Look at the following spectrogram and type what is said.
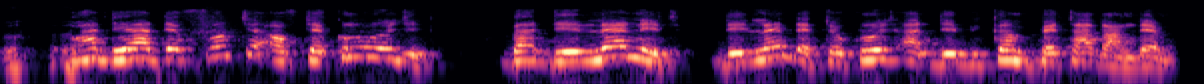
but they are the frontier of technology but they learn it. They learn the technology and they become better than them.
